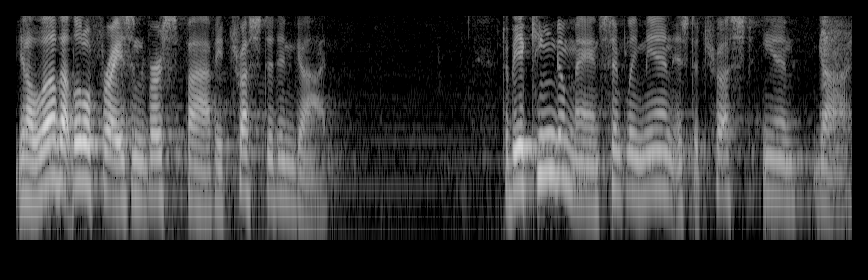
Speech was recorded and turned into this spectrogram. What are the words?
Yet I love that little phrase in verse 5 he trusted in God. To be a kingdom man simply means is to trust in God.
